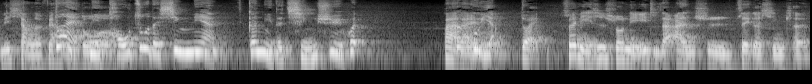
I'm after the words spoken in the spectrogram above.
你想了非常对你，投注的信念跟你的情绪会带来会不一样，对，所以你是说你一直在暗示这个行程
